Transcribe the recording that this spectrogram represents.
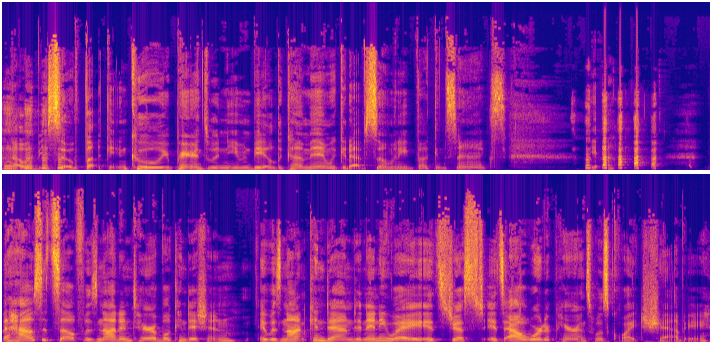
That would be so fucking cool. Your parents wouldn't even be able to come in. We could have so many fucking snacks. Yeah. the house itself was not in terrible condition. It was not condemned in any way. It's just its outward appearance was quite shabby.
